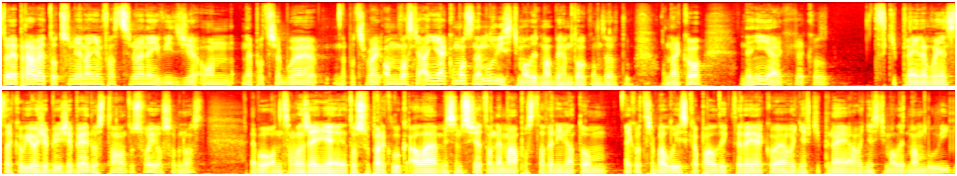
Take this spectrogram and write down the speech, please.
to je právě to, co mě na něm fascinuje nejvíc, že on nepotřebuje, nepotřebuje, on vlastně ani jako moc nemluví s těma lidma během toho koncertu. On jako není nějak jako vtipný nebo něco takového, že by, že by je dostal na tu svoji osobnost. Nebo on samozřejmě je to super kluk, ale myslím si, že to nemá postavený na tom, jako třeba Luis Capaldi, který jako je hodně vtipný a hodně s těma lidma mluví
